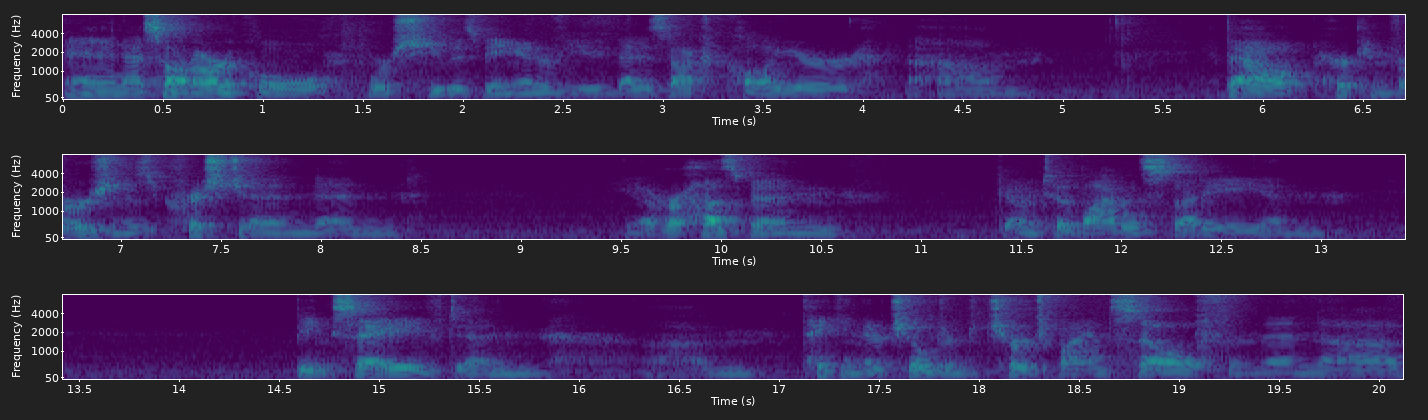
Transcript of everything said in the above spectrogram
and I saw an article where she was being interviewed, that is Dr. Collier, um, about her conversion as a Christian and, you know, her husband going to a Bible study and being saved and um, taking their children to church by himself. And then uh,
